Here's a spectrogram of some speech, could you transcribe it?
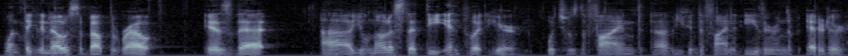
One thing to notice about the route is that uh, you'll notice that the input here, which was defined, uh, you can define it either in the editor,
